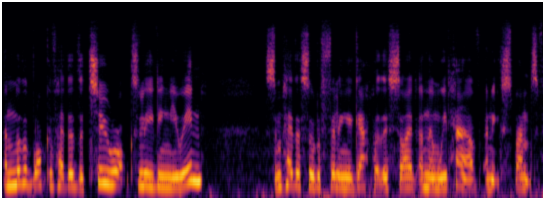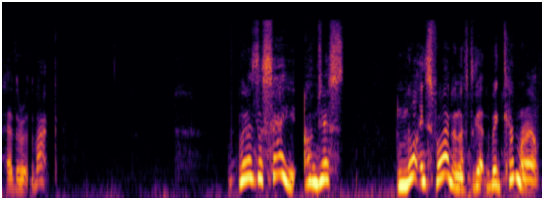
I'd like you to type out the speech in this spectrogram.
another block of heather, the two rocks leading you in, some heather sort of filling a gap at this side, and then we'd have an expanse of heather at the back. But as I say, I'm just not inspired enough to get the big camera out.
